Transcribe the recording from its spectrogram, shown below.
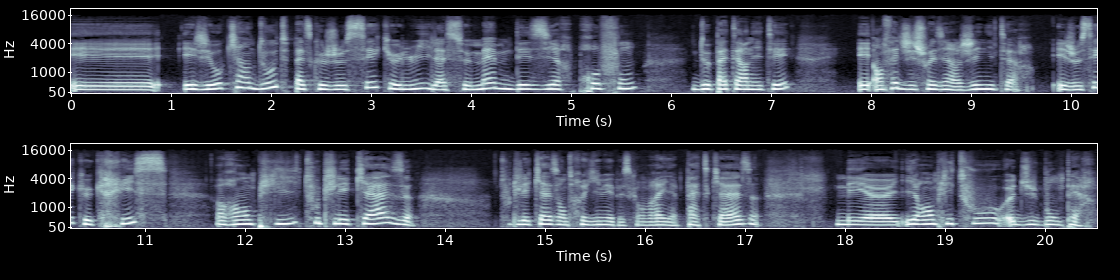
Et, et j'ai aucun doute parce que je sais que lui, il a ce même désir profond de paternité. Et en fait, j'ai choisi un géniteur. Et je sais que Chris remplit toutes les cases, toutes les cases entre guillemets, parce qu'en vrai, il n'y a pas de cases. Mais euh, il remplit tout du bon père.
